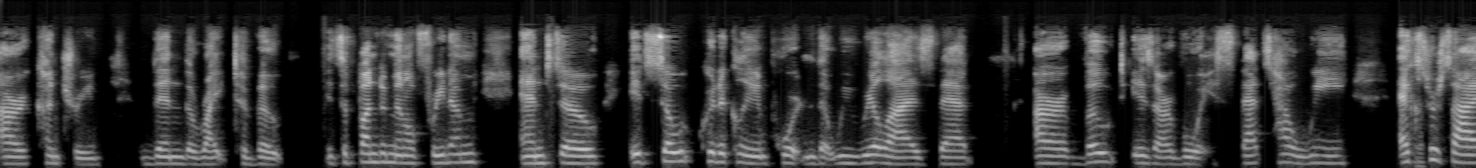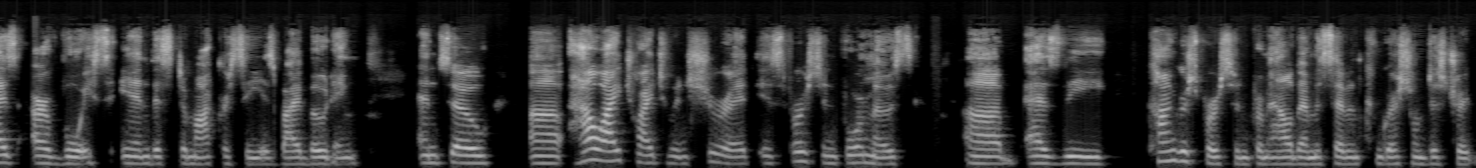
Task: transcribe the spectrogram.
our country than the right to vote. It's a fundamental freedom. And so it's so critically important that we realize that our vote is our voice. That's how we exercise our voice in this democracy is by voting. And so uh, how I try to ensure it is first and foremost uh, as the congressperson from Alabama's 7th Congressional District,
